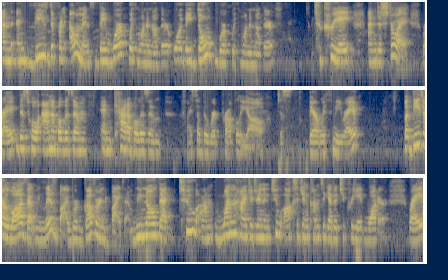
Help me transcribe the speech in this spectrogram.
And and these different elements, they work with one another or they don't work with one another to create and destroy, right? This whole anabolism and catabolism. If I said the word properly, y'all, just bear with me, right? But these are laws that we live by. We're governed by them. We know that two um, one hydrogen and two oxygen come together to create water right?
